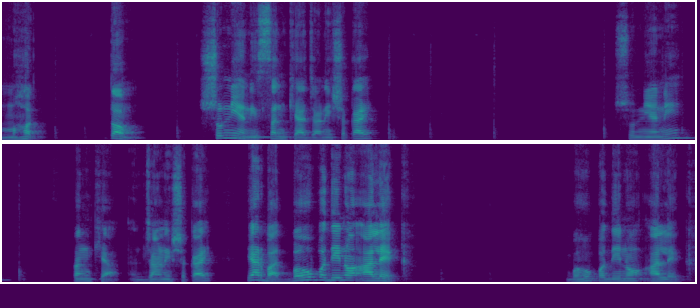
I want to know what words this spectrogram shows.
મહત્તમ શૂન્યની સંખ્યા જાણી શકાય. શૂન્યની સંખ્યા જાણી શકાય. ત્યારબાદ બહુપદીનો આલેખ. બહુપદીનો આલેખ.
